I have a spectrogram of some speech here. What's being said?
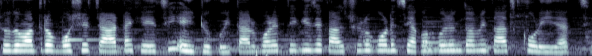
শুধুমাত্র বসে চাটা খেয়েছি, এইটুকুই। তারপরে থেকে যে কাজ শুরু করেছি, এখন পর্যন্ত আমি কাজ করেই যাচ্ছি।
